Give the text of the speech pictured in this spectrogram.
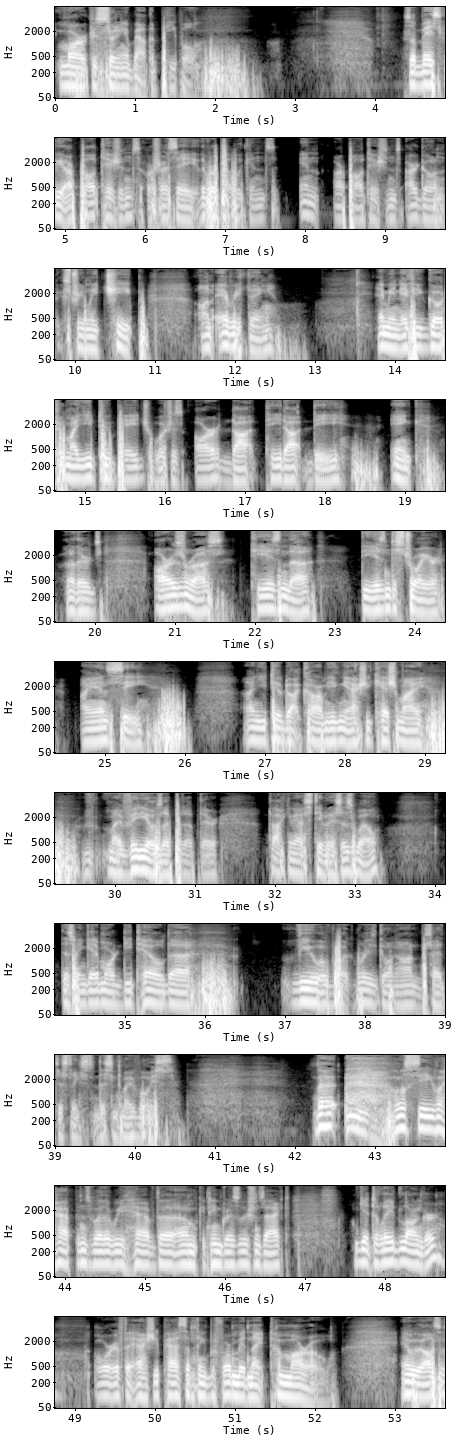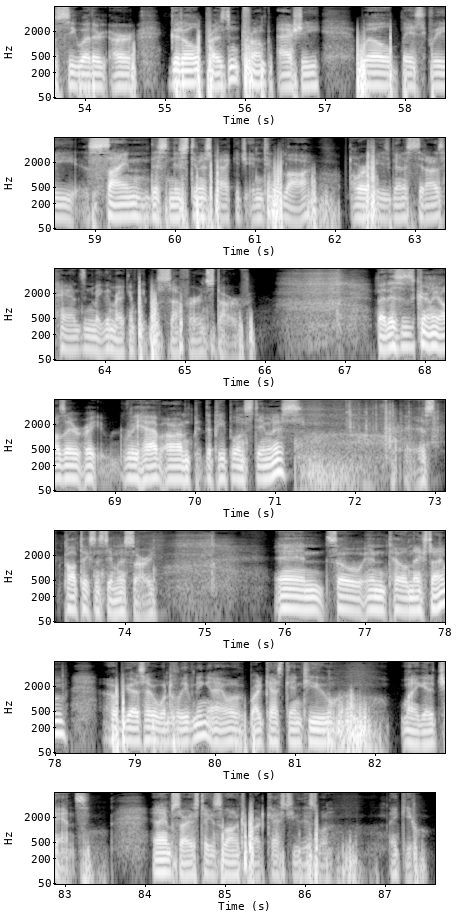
more concerning about the people. So basically, our politicians, or should I say, the Republicans in our politicians, are going extremely cheap on everything. I mean, if you go to my YouTube page, which is r.t.d Inc., in other words, R is in Russ, T is in the, D is in Destroyer, INC, on YouTube.com, you can actually catch my my videos I put up there talking about stimulus as well. This way, you can get a more detailed uh, view of what really is going on besides just listening to my voice. But we'll see what happens whether we have the um, Continued Resolutions Act get delayed longer or if they actually pass something before midnight tomorrow. And we also see whether our good old President Trump actually will basically sign this new stimulus package into law, or if he's going to sit on his hands and make the American people suffer and starve. But this is currently all I really have on the people and stimulus, politics and stimulus, sorry. And so until next time, I hope you guys have a wonderful evening, and I will broadcast again to you when I get a chance. And I'm sorry it's taking so long to broadcast to you this one. Thank you.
